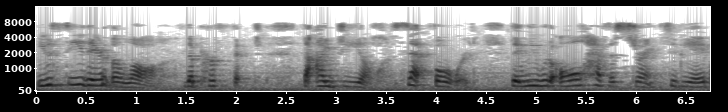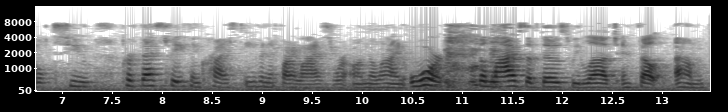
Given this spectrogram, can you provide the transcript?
You see there the law, the perfect, the ideal set forward, that we would all have the strength to be able to profess faith in Christ even if our lives were on the line, or the lives of those we loved and felt um,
